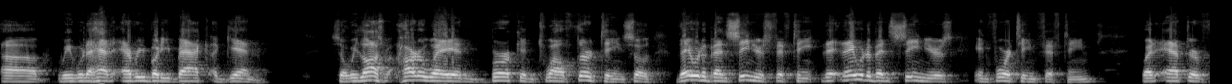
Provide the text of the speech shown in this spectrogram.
uh, we would have had everybody back again so we lost Hardaway and Burke in 12 13. So they would have been seniors 15. They, they would have been seniors in 14 15. But after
